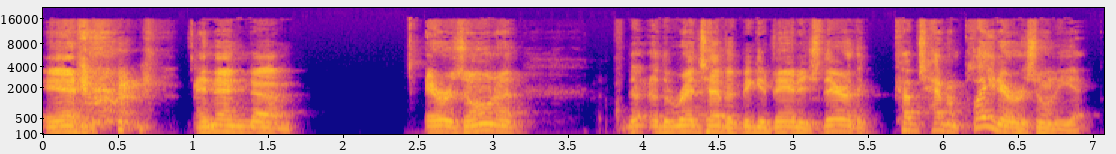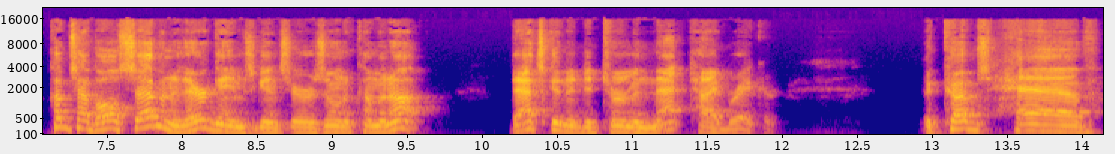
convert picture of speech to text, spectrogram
And and then um, Arizona, the, the Reds have a big advantage there. The Cubs haven't played Arizona yet. Cubs have all seven of their games against Arizona coming up. That's going to determine that tiebreaker. The Cubs have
